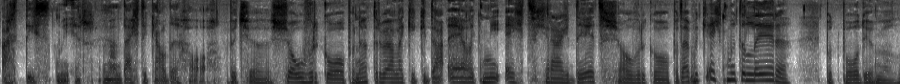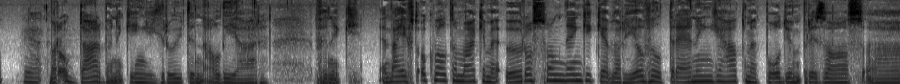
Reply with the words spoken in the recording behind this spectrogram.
artiest meer. En dan dacht ik altijd, oh, een beetje show verkopen. Hè, terwijl ik dat eigenlijk niet echt graag deed, show verkopen. Dat heb ik echt moeten leren. Op het podium wel. Ja. Maar ook daar ben ik in gegroeid in al die jaren, vind ik. En dat heeft ook wel te maken met Eurosong, denk ik. Ik heb daar heel veel training gehad met podiumpresence, uh,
